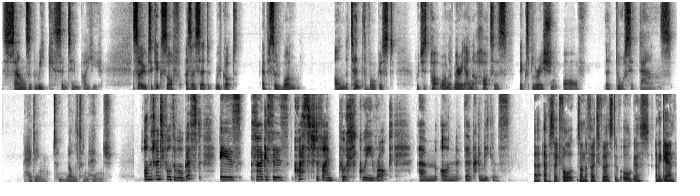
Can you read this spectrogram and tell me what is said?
sounds of the week sent in by you. So, to kick us off, as I said, we've got episode one on the 10th of August, which is part one of Mary-Ann Ochota's exploration of the Dorset Downs, heading to Knowlton Henge. On the 24th of August is Fergus's quest to find Gwi Rock um, on the Brecon Beacons. Uh, episode four is on the 31st of August. And again,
